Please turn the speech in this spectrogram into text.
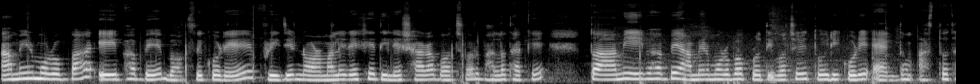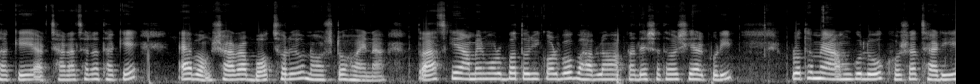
আমের মোরব্বা এইভাবে বক্সে করে ফ্রিজের নর্মালে রেখে দিলে সারা বছর ভালো থাকে। তো আমি এইভাবে আমের মোরব্বা প্রতি বছরই তৈরি করে, একদম আস্ত থাকে আর ছাড়া ছাড়া থাকে এবং সারা বছরেও নষ্ট হয় না। তো আজকে আমের মোরব্বা তৈরি করব, ভাবলাম আপনাদের সাথেও শেয়ার করি। প্রথমে আমগুলো খোসা ছাড়িয়ে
